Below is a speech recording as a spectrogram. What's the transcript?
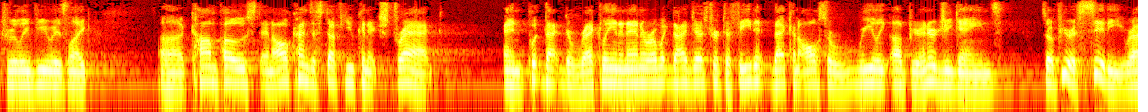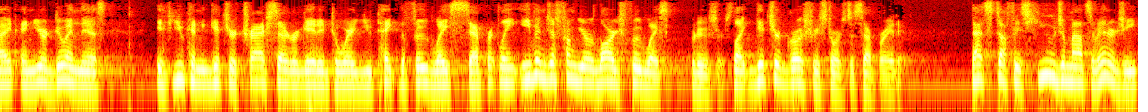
truly view is like uh, compost and all kinds of stuff you can extract and put that directly in an anaerobic digester to feed it. That can also really up your energy gains. So if you're a city, right, and you're doing this, if you can get your trash segregated to where you take the food waste separately, even just from your large food waste producers, like get your grocery stores to separate it. That stuff is huge amounts of energy.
